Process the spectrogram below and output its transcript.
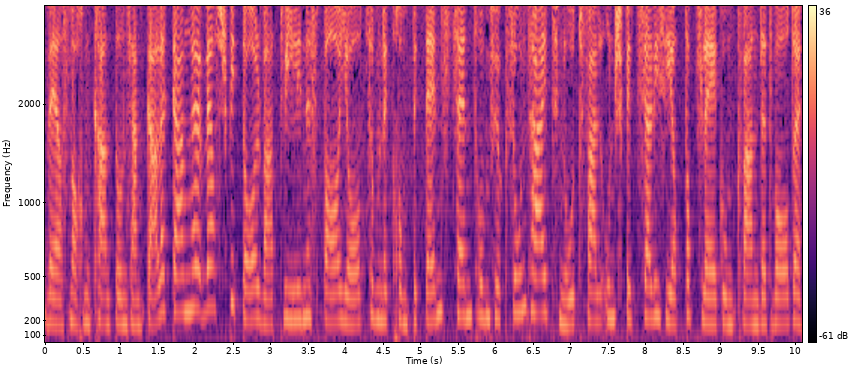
Wäre es nach dem Kanton St. Gallen gegangen, wäre das Spital Wattwil in ein paar Jahren zu einem Kompetenzzentrum für Gesundheit, Notfall und spezialisierter Pflege umgewandelt worden,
